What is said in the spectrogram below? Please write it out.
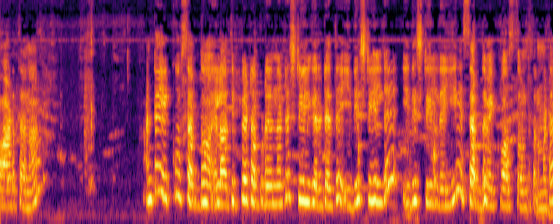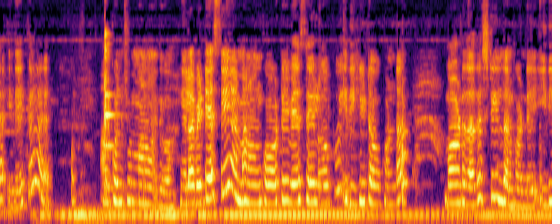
వాడతాను. అంటే ఎక్కువ శబ్దం ఇలా తిప్పేటప్పుడు ఏంటంటే స్టీల్ గెరెట్ అయితే ఇది స్టీల్దే ఇది స్టీల్దే అయ్యి శబ్దం ఎక్కువ వస్తూ ఉంటుంది అనమాట ఇదైతే కొంచెం మనం ఇదిగో ఇలా పెట్టేసి మనం ఇంకోటి వేసే లోపు ఇది హీట్ అవ్వకుండా బాగుంటుంది. అదే స్టీల్ది అనుకోండి ఇది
